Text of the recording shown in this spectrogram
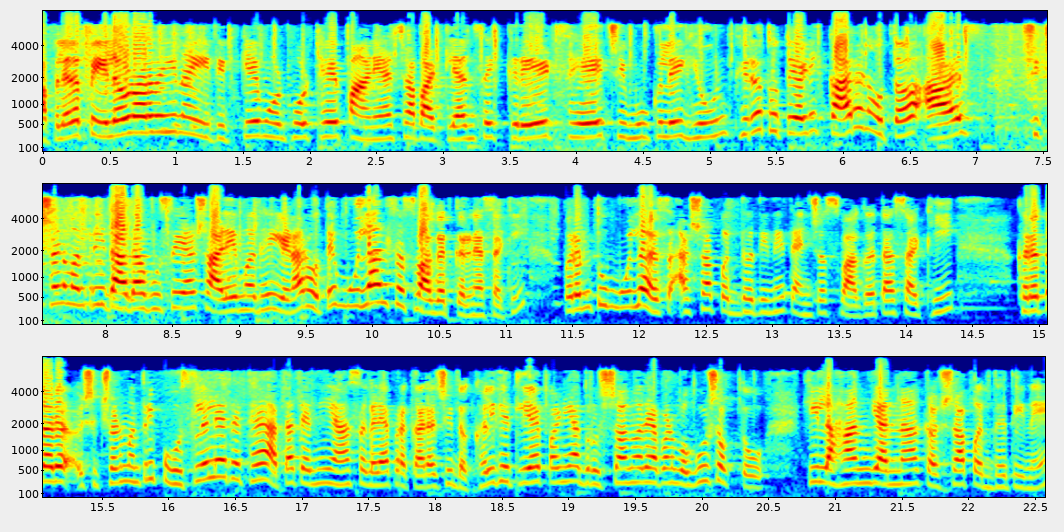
आपल्याला पेलवणारही नाही. तितके मोठमोठे पाण्याच्या बाटल्यांचे क्रेट्स हे चिमुकले घेऊन फिरत होते आणि कारण होतं आज शिक्षण मंत्री दादा भुसे या शाळेमध्ये येणार होते मुलांचं स्वागत करण्यासाठी. परंतु मुलंच अशा पद्धतीने त्यांच्या स्वागतासाठी खरं तर शिक्षण मंत्री पोहोचलेले आहेत तिथे. आता त्यांनी या सगळ्या प्रकाराची दखल घेतली आहे. पण या दृश्यांमध्ये आपण बघू शकतो की लहानग्यांना कशा पद्धतीने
